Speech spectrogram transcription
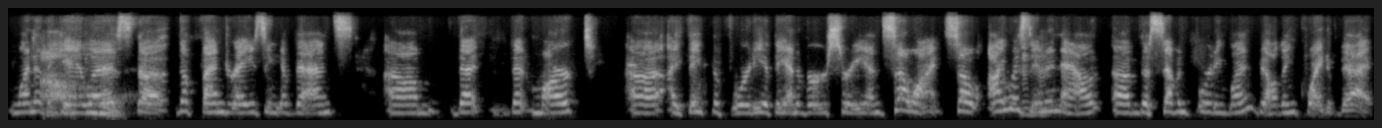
one of the oh. galas, the the fundraising events um, that that marked, uh, I think, the 40th anniversary and so on. So I was mm-hmm. in and out of the 741 building quite a bit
